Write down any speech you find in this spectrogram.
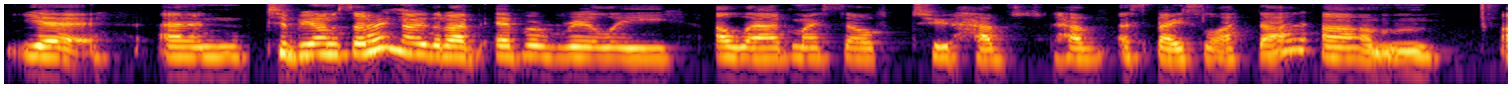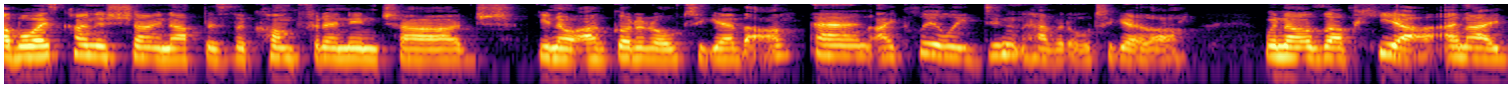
Yeah. And to be honest, I don't know that I've ever really allowed myself to have have a space like that. Um, I've always kind of shown up as the confident in charge, you know, I've got it all together. And I clearly didn't have it all together when I was up here. And I,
